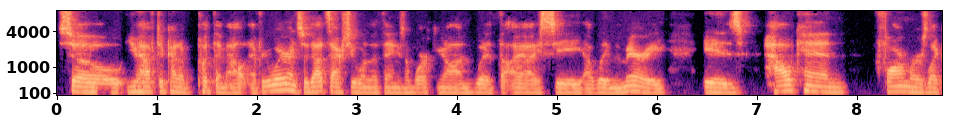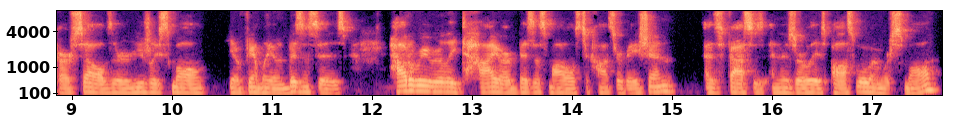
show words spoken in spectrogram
So you have to kind of put them out everywhere. And so that's actually one of the things I'm working on with the IIC at William and Mary is how can farmers like ourselves that are usually small, you know, family owned businesses, how do we really tie our business models to conservation as fast as and as early as possible when we're small?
